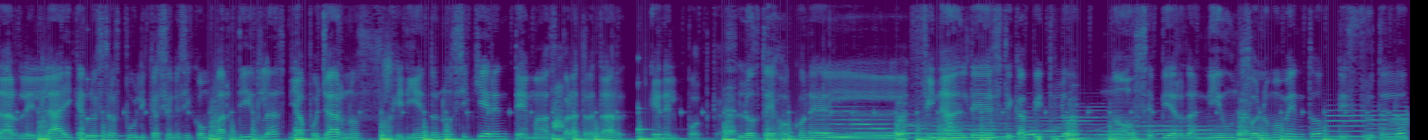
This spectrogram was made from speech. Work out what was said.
darle like a nuestras publicaciones y compartirlas y apoyarnos sugiriéndonos si quieren temas para tratar en el podcast. Los dejo con el final de este capítulo, no se pierdan ni un solo momento, disfrútenlo.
